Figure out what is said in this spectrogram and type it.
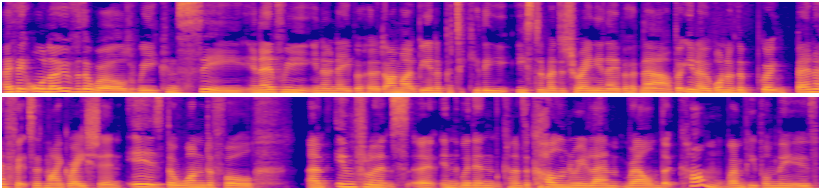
I think all over the world we can see in every, you know, neighborhood. I might be in a particularly Eastern Mediterranean neighborhood now, but you know, one of the great benefits of migration is the wonderful um, influence uh, in within kind of the culinary realm that come when people move.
